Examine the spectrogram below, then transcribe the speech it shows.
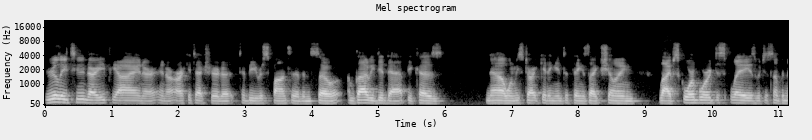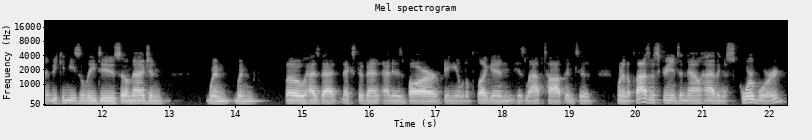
really tuned our API and our and our architecture to to be responsive, and so I'm glad we did that because now when we start getting into things like showing live scoreboard displays, which is something that we can easily do. So imagine when when Bo has that next event at his bar, being able to plug in his laptop into one of the plasma screens and now having a scoreboard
